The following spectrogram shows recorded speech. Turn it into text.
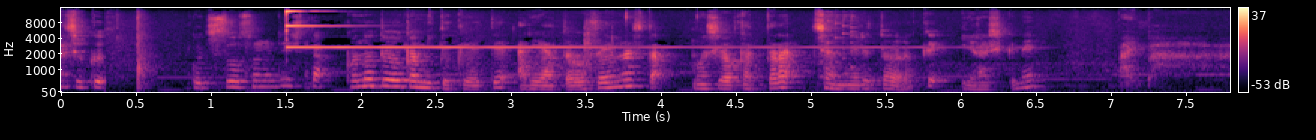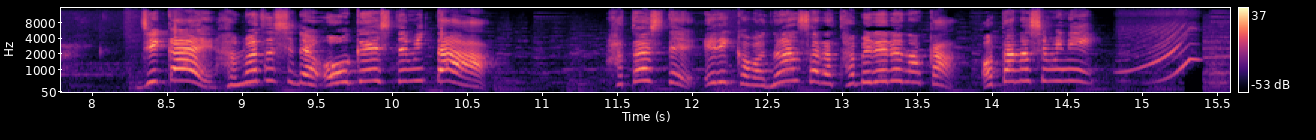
完食。ごちそうさまでした。この動画見てくれてありがとうございました。もしよかったらチャンネル登録よろしくね。バイバイ。次回はま寿司で大食いしてみた。果たしてエリカは何皿食べれるのかお楽しみに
